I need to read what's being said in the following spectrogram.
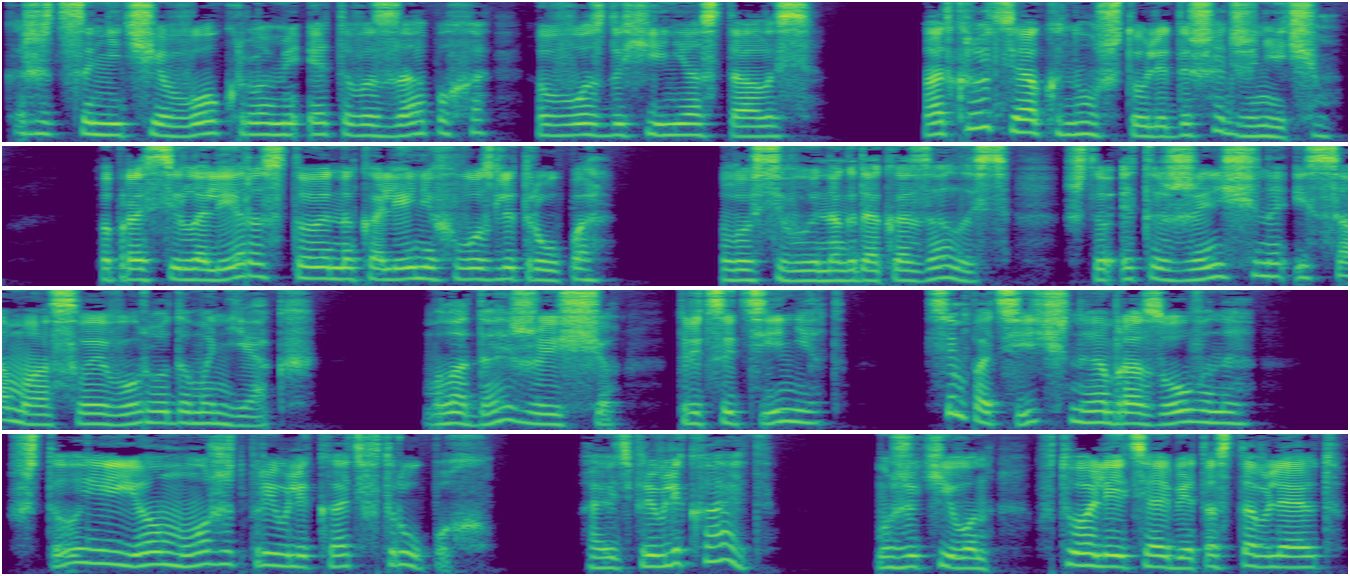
кажется, ничего, кроме этого запаха, в воздухе не осталось. «Откройте окно, что ли, дышать же нечем», — попросила Лера, стоя на коленях возле трупа. Лосеву иногда казалось, что эта женщина и сама своего рода маньяк. Молодая же еще, тридцати нет, симпатичная, образованная. Что ее может привлекать в трупах? А ведь привлекает. Мужики вон в туалете обед оставляют,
